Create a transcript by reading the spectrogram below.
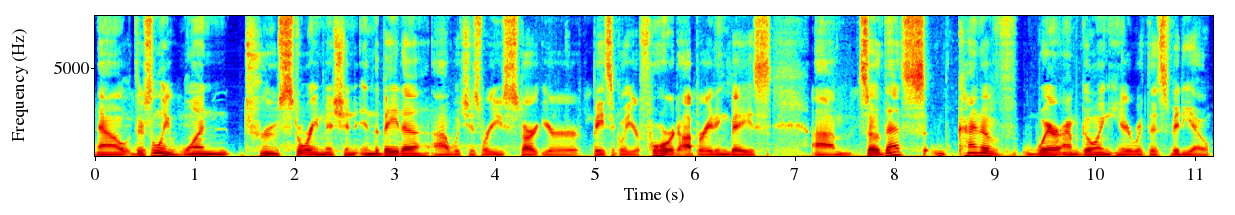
Now, there's only one true story mission in the beta, uh, which is where you start your basically your forward operating base. Um, so that's kind of where I'm going here with this video.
